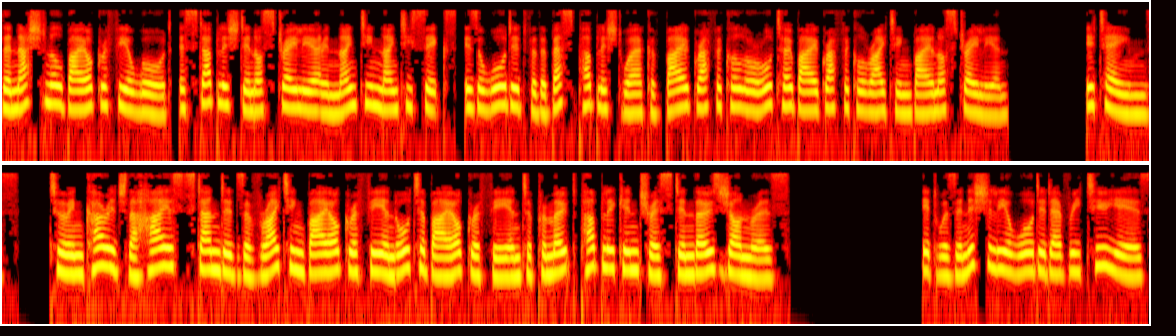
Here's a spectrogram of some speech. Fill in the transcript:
The National Biography Award, established in Australia in 1996, is awarded for the best published work of biographical or autobiographical writing by an Australian. It aims to encourage the highest standards of writing biography and autobiography and to promote public interest in those genres. It was initially awarded every two years,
